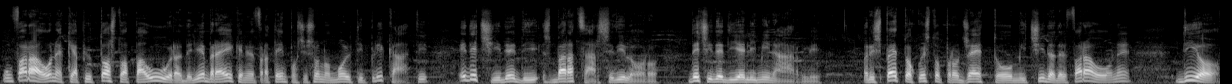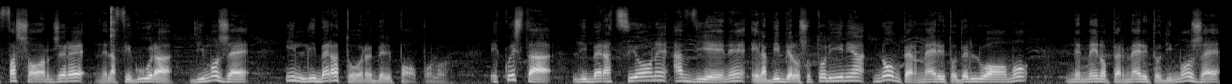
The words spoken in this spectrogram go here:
un faraone che ha piuttosto paura degli ebrei che nel frattempo si sono moltiplicati e decide di sbarazzarsi di loro, decide di eliminarli. Rispetto a questo progetto omicida del faraone, Dio fa sorgere nella figura di Mosè il liberatore del popolo. E questa liberazione avviene, e la Bibbia lo sottolinea, non per merito dell'uomo, nemmeno per merito di Mosè,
